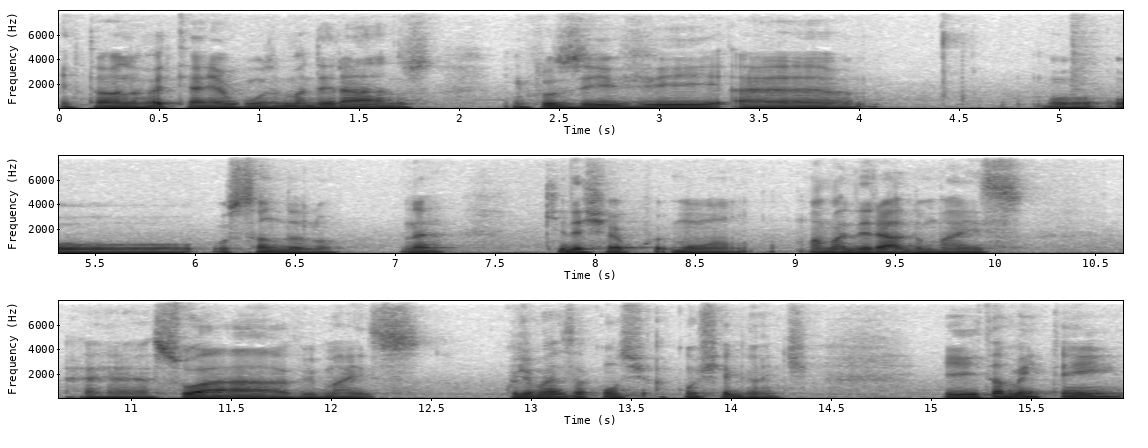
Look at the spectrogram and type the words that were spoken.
Então ela vai ter aí alguns madeirados, inclusive é, o, o, o, sândalo, né? Que deixa um, um amadeirado mais é, suave, mais, coisa mais aconchegante. E também tem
